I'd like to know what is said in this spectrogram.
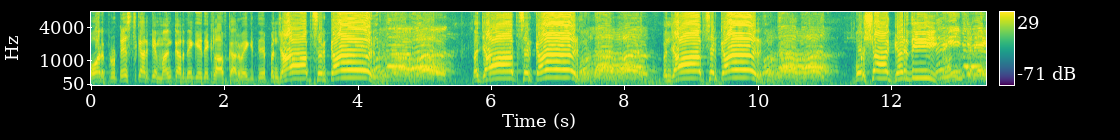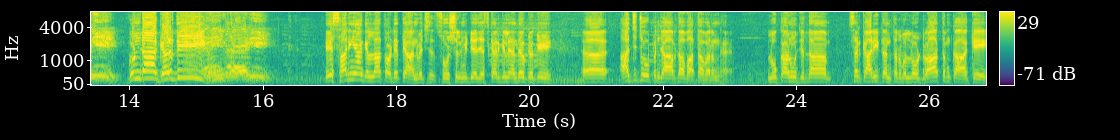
ਔਰ ਪ੍ਰੋਟੈਸਟ ਕਰਕੇ ਮੰਗ ਕਰਦੇ ਹਾਂ ਕਿ ਇਹਦੇ ਖਿਲਾਫ ਕਾਰਵਾਈ ਕੀਤੀ ਪੰਜਾਬ ਸਰਕਾਰ! ਪੰਜਾਬ ਸਰਕਾਰ। ਮੁਰਦਾਬਾਦ। ਪੰਜਾਬ ਸਰਕਾਰ। ਮੁਰਦਾਬਾਦ। ਬੁਰਸ਼ਾ ਗਰਦੀ ਨਹੀਂ ਚਲੇਗੀ। ਗੁੰਡਾ ਗਰਦੀ ਨਹੀਂ ਚਲੇਗੀ। ਇਹ ਸਾਰੀਆਂ ਗੱਲਾਂ ਤੁਹਾਡੇ ਧਿਆਨ ਵਿੱਚ ਸੋਸ਼ਲ ਮੀਡੀਆ ਜਿਸ ਕਰਕੇ ਲਿਆਂਦੇ ਹੋ ਕਿਉਂਕਿ ਅੱਜ ਜੋ ਪੰਜਾਬ ਦਾ ਵਾਤਾਵਰਣ ਹੈ ਲੋਕਾਂ ਨੂੰ ਜਿੱਦਾਂ ਸਰਕਾਰੀ ਤੰਤਰ ਵੱਲੋਂ ਡਰਾ ਧਮਕਾ ਕੇ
